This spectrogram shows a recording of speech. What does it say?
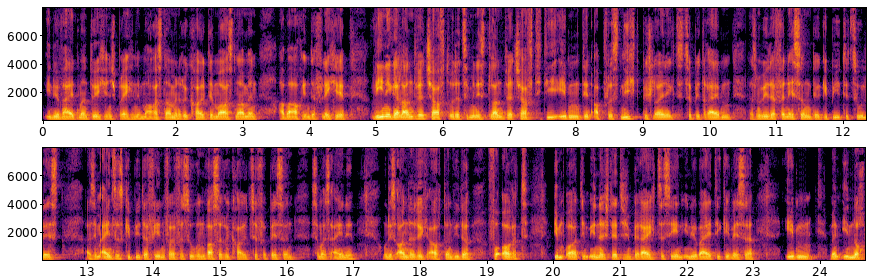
inwieweit man durch entsprechende Maßnahmen, Rückhaltemaßnahmen, aber auch in der Fläche weniger Landwirtschaft oder zumindest Landwirtschaft, die eben den Abfluss nicht beschleunigt zu betreiben, dass man wieder Vernässung der Gebiete zulässt. Also im Einzugsgebiet auf jeden Fall versuchen, Wasserrückhalt zu verbessern. Ist einmal das eine. Und das andere natürlich auch dann wieder vor Ort, im Ort, im innerstädtischen Bereich zu sehen, inwieweit die Gewässer eben man ihnen noch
